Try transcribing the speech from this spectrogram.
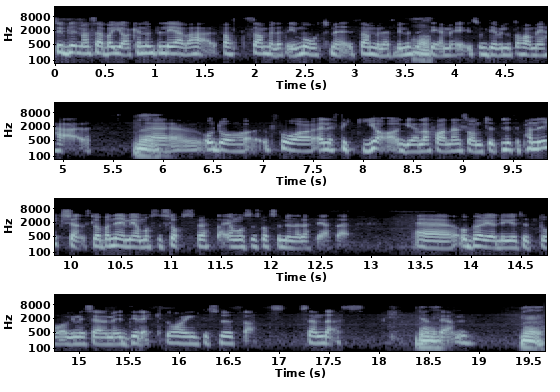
Så blir man såhär, jag kan inte leva här för att samhället är emot mig. Samhället vill inte ja. se mig, som det vill inte ha mig här. Eh, och då får, eller fick jag i alla fall en sån typ lite panikkänsla och bara nej men jag måste slåss för detta, jag måste slåss för mina rättigheter. Eh, och började ju typ då organisera mig direkt och har inte slutat sen dess. Egentligen. Nej.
